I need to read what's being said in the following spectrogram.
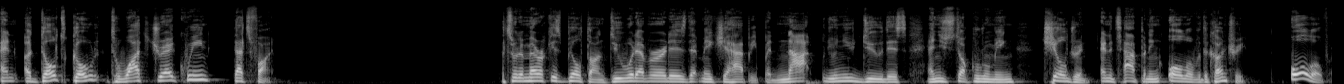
and adults go to watch drag queen, that's fine. That's what America's built on. Do whatever it is that makes you happy, but not when you do this and you start grooming children. And it's happening all over the country. All over.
